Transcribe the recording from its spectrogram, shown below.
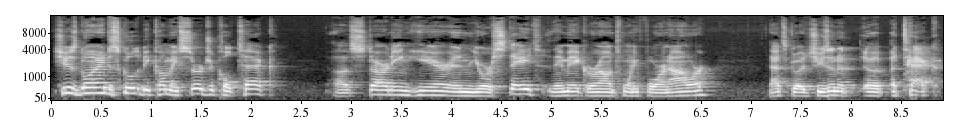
she is going to school to become a surgical tech, uh, starting here in your state. They make around 24 an hour. That's good. She's in a, a, a tech.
